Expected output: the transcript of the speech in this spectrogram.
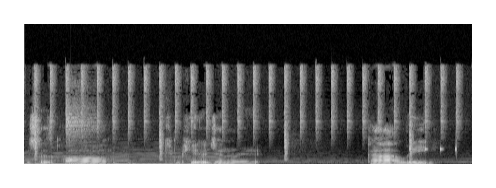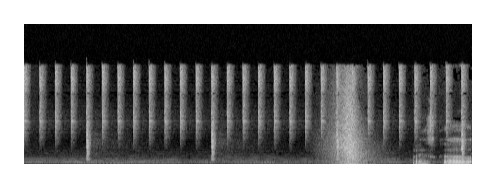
This is all computer generated. Golly. Let's go.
